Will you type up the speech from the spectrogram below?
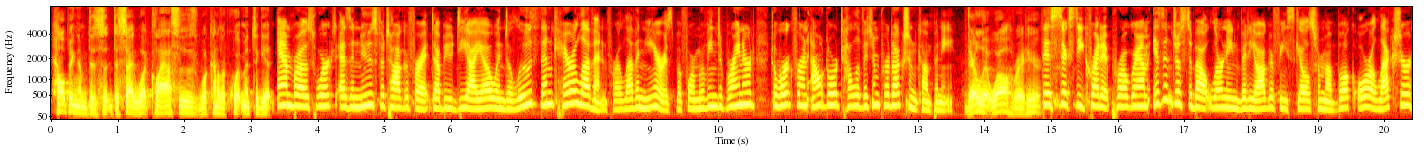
helping them decide what classes, what kind of equipment to get. Ambrose worked as a news photographer at WDIO in Duluth, then KARE 11 for 11 years before moving to Brainerd to work for an outdoor television production company. They're lit well right here. This 60 credit program isn't just about learning videography skills from a book or a lecture,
